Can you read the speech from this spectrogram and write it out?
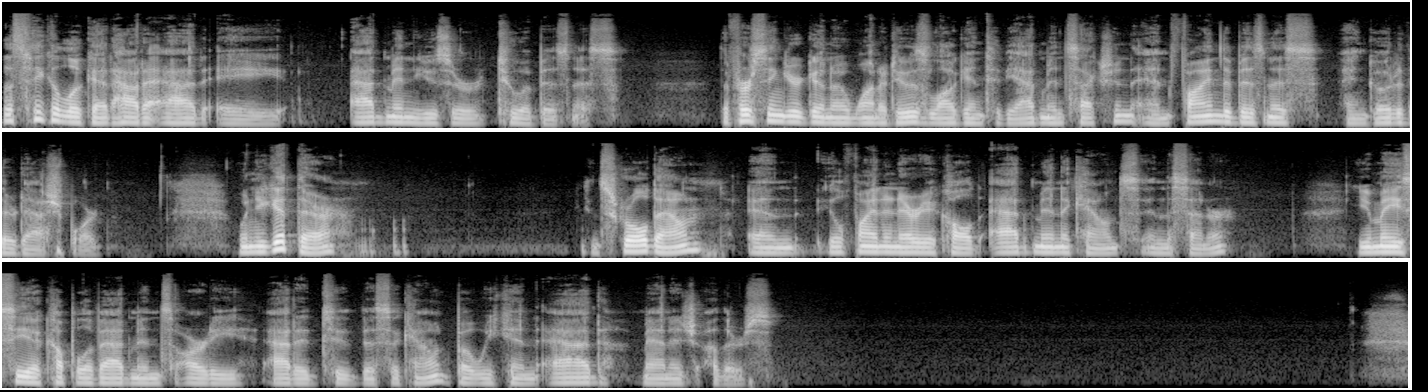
Let's take a look at how to add a admin user to a business. The first thing you're going to want to do is log into the admin section and find the business and go to their dashboard. When you get there, you can scroll down and you'll find an area called admin accounts in the center. You may see a couple of admins already added to this account, but we can add, manage others.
